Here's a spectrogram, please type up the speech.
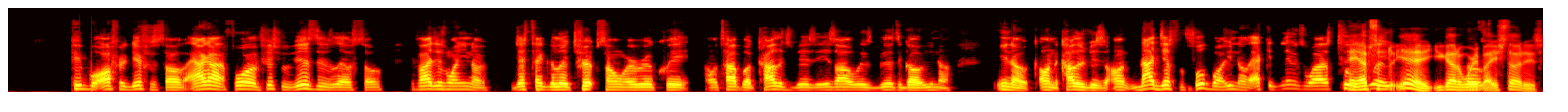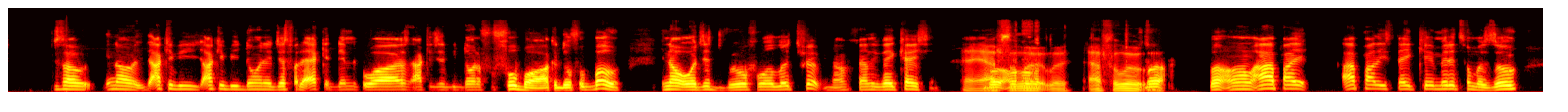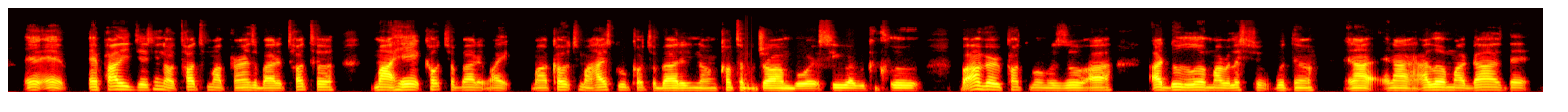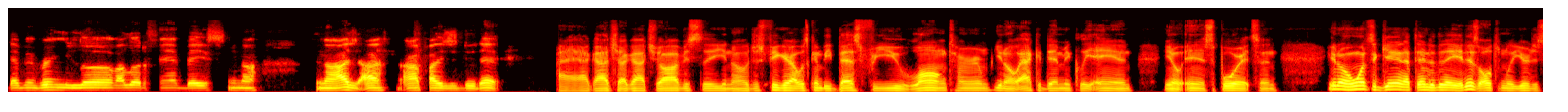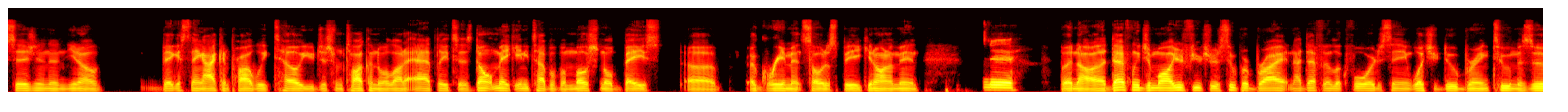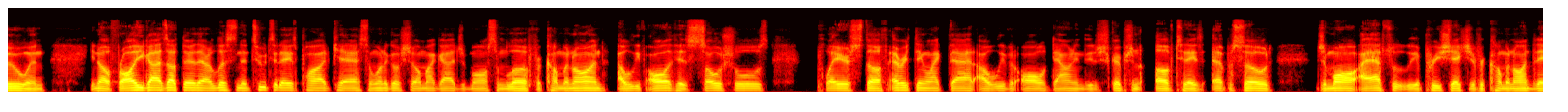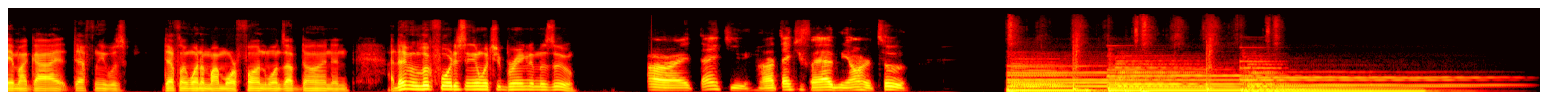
people offer different. So I got four official visits left. So if I just want, you know, just take a little trip somewhere real quick on top of a college visit, it's always good to go. You know, you know, on the college visit, on not just for football. You know, academics wise too. Hey, absolutely. Yeah, you got to worry about your studies. So you know, I could be I could be doing it just for the academic wise. I could just be doing it for football. I could do it for both, you know, or just do it for a little trip, you know, family vacation. Hey, absolutely, but, um, absolutely. But but um, I probably I probably stay committed to Mizzou, and, and and probably just you know talk to my parents about it, talk to my head coach about it, like my coach, my high school coach about it. You know, come to the drawing board, see where we conclude. But I'm very comfortable with Mizzou. I I do love my relationship with them and I and I, I love my guys that that been bringing me love. I love the fan base. You know, you know, I I I probably just do that. I, I got you. I got you. Obviously, you know, just figure out what's gonna be best for you long term. You know, academically and you know in sports. And you know, once again, at the end of the day, it is ultimately your decision. And you know, biggest thing I can probably tell you just from talking to a lot of athletes is don't make any type of emotional based uh agreement, so to speak. You know what I mean? Yeah. But no, definitely Jamal, your future is super bright, and I definitely look forward to seeing what you do bring to Mizzou. And you know, for all you guys out there that are listening to today's podcast, I want to go show my guy Jamal some love for coming on. I will leave all of his socials, player stuff, everything like that. I will leave it all down in the description of today's episode. Jamal, I absolutely appreciate you for coming on today, my guy. It definitely was definitely one of my more fun ones I've done, and I definitely look forward to seeing what you bring to Mizzou. All right, thank you. Uh, thank you for having me on here too.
